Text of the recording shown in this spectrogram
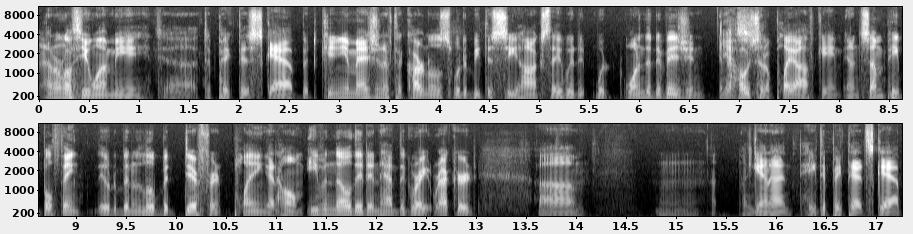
I don't know if you want me to, uh, to pick this scab, but can you imagine if the Cardinals would have beat the Seahawks? They would would won the division and Yes. hosted a playoff game. And some people think it would have been a little bit different playing at home, even though they didn't have the great record. Um, mm, again, I hate to pick that scab.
